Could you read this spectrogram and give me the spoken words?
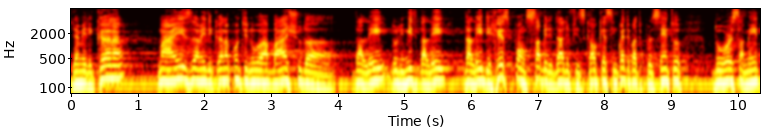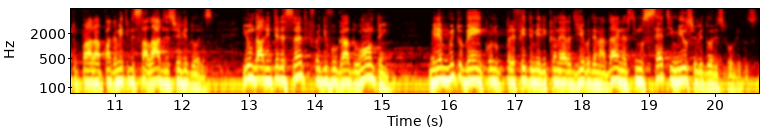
de Americana, mas a Americana continua abaixo da, da lei, do limite da lei, da lei de responsabilidade fiscal, que é 54% do orçamento para pagamento de salários de servidores. E um dado interessante que foi divulgado ontem, me lembro muito bem, quando o prefeito de Americana era Diego Denadai, nós tínhamos 7 mil servidores públicos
